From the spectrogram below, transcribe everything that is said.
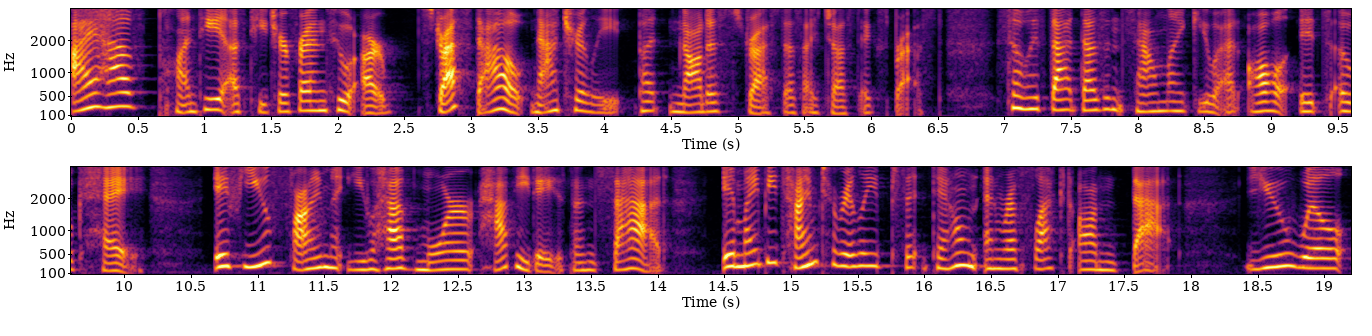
I have plenty of teacher friends who are stressed out naturally, but not as stressed as I just expressed. So if that doesn't sound like you at all, it's okay. If you find that you have more happy days than sad, it might be time to really sit down and reflect on that. You will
